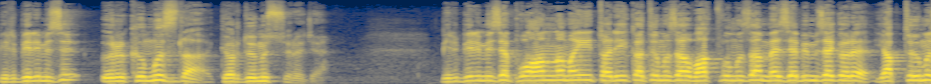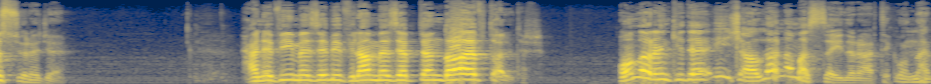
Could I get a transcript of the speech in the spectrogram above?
birbirimizi ırkımızla gördüğümüz sürece, birbirimize puanlamayı tarikatımıza, vakfımıza, mezhebimize göre yaptığımız sürece, Hanefi mezhebi filan mezhepten daha eftaldir. Onlarınki de inşallah namaz sayılır artık. Onlar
